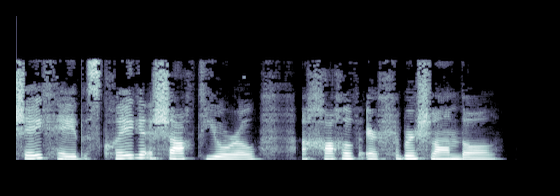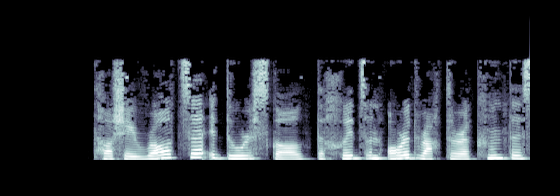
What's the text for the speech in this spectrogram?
sé chéad is chuige a seacht euro a chathamh ar thiobar sláindáil. Tá sé ráite i dtúr scáil de chuid an ardreachtaire cúntas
